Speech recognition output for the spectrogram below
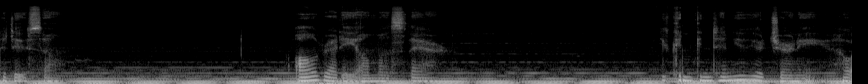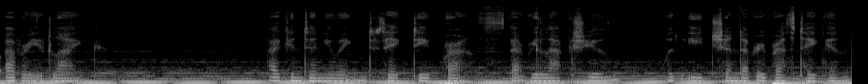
to do so. Already almost there. You can continue your journey however you'd like by continuing to take deep breaths that relax you with each and every breath taken.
